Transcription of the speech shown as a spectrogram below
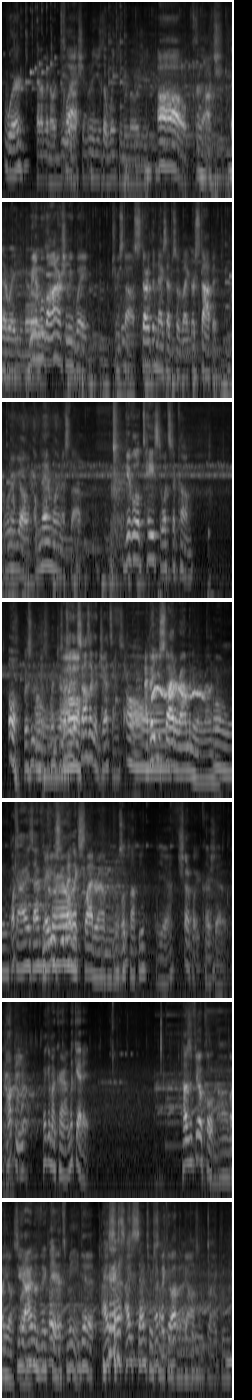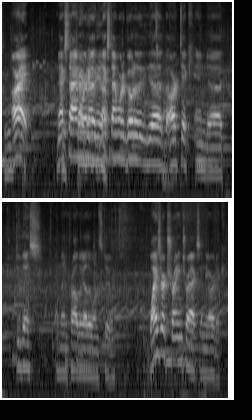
We're And I'm gonna do Clashing. I'm gonna use the winking emoji. oh clutch. That way he knows. Are we gonna move on or should we wait? Should we stop? Start the next episode, like, or stop it. We're gonna go and then we're gonna stop. Give a little taste of what's to come. Oh, listen to this. Sounds, like, it sounds like the Jetsons. Oh. I bet you slide around when you run around. Oh. What? Guys, I have the Maybe you, crown. you might like slide around. when you What's puppy? Yeah. Shut up, all your crap. No shadow. Puppy. Look at my crown. Look at it. How's it feel, Colton? Um, oh, you don't. Dude, slide. I'm a victor. Hey, that's me. You did it. I sent I sent her I pick you up, but to be I didn't like. All right. Next time we're gonna me up. next time we're gonna go to the the Arctic and uh, do this, and then probably other ones too. Why is there train tracks in the Arctic?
